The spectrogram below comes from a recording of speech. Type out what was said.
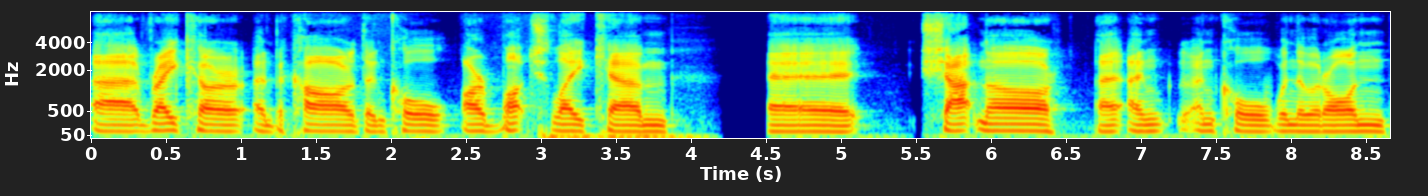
uh, Riker and Picard and Cole are much like um, uh, Shatner uh, and and Co when they were on,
